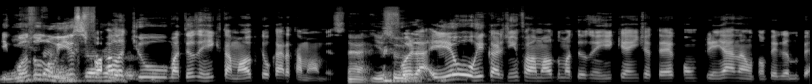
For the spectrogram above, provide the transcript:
E quando o Luiz fala que o Matheus Henrique tá mal, é porque o cara tá mal mesmo. É, Se isso, for olhar, eu ou o Ricardinho falar mal do Matheus Henrique, a gente até compreende. Ah, não, estão pegando no pé.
